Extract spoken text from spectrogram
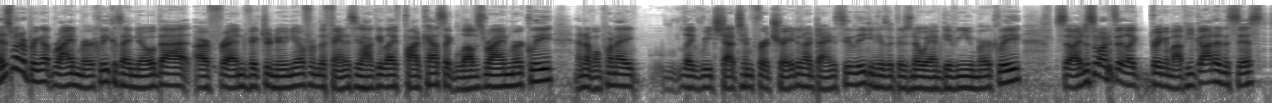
I just want to bring up Ryan Merkley because I know that our friend Victor Nuno from the Fantasy Hockey Life podcast like loves Ryan Merkley, and at one point I like reached out to him for a trade in our dynasty league, and he was like, "There's no way I'm giving you Merkley." So I just wanted to like bring him up. He got an assist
